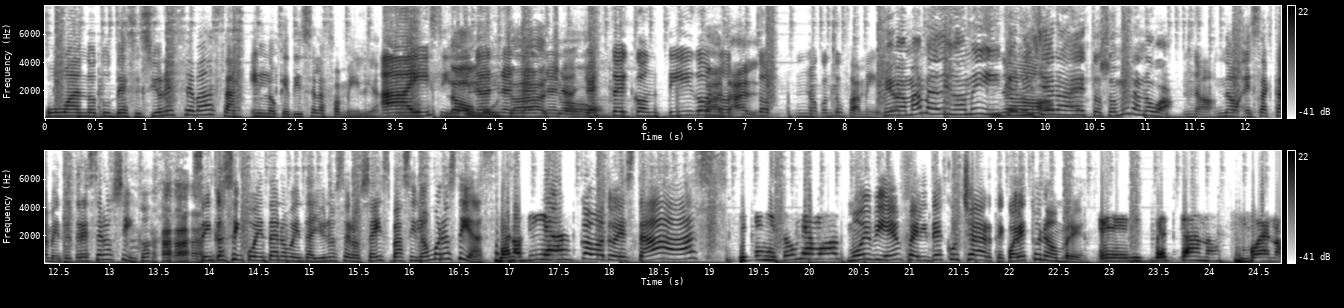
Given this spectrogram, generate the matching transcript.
cuando tus decisiones se basan en lo que dice la familia. Ay, sí. No, no, no, no, no, no. Yo estoy contigo, no, Fatal. to- no con tu familia. Mi mamá me dijo a mí que no No. hiciera esto, so mira, no va. No. No, exactamente. 305-550-9106. Basilón, buenos días. Buenos días. ¿Cómo tú estás? Bien, ¿y tú, mi amor? Muy bien, feliz de escucharte. ¿Cuál es tu nombre? Eh, Lisbeth Cano. Bueno,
